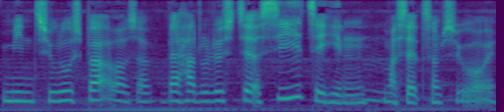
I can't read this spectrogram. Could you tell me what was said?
min psykolog spørger mig så, hvad har du lyst til at sige til hende, mm. mig selv som syvårig?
